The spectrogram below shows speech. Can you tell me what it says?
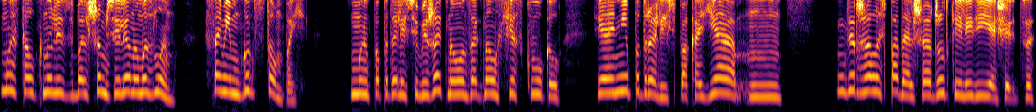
«Мы столкнулись с большим зеленым и злым, самим Гудстомпой. Мы попытались убежать, но он загнал Хеск в угол, и они подрались, пока я... М -м, держалась подальше от жуткой леди-ящерицы.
